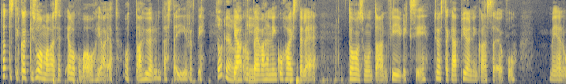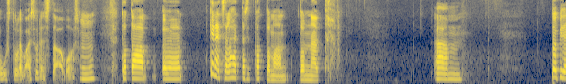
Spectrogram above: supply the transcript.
toivottavasti kaikki suomalaiset elokuvaohjaajat ottaa hyödyn tästä irti. Todellakin. Ja rupeaa vähän niin kuin haistelee tuohon suuntaan fiiliksiä. Työstäkää Björnin kanssa joku meidän uusi tulevaisuuden Star Wars. Mm. Tota, ö, kenet sä lähettäisit katsomaan ton näyttelyn? Ähm, toi pitä,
